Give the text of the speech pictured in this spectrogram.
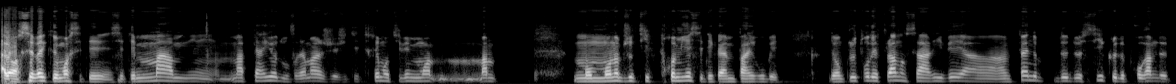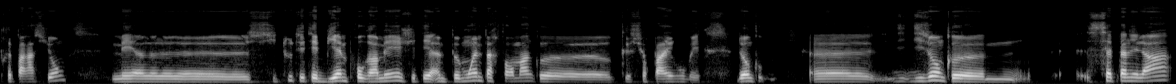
Alors c'est vrai que moi c'était ma, ma période où vraiment j'étais très motivé. Moi, mon, objectif premier c'était quand même Paris Roubaix. Donc le Tour des Flandres ça arrivait en, fin de, cycle de programme de préparation, mais euh, si tout était bien programmé, j'étais un peu moins performant que, que sur Paris Roubaix. Donc euh, dis, disons que cette année-là,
